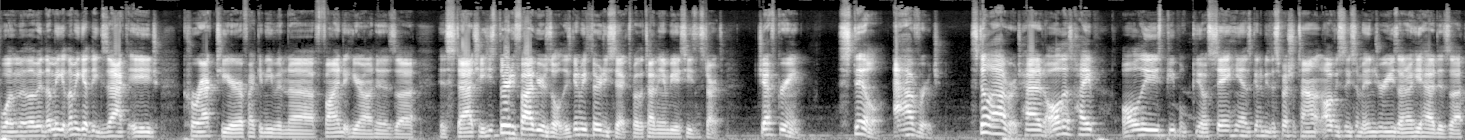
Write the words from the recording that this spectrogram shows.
Let me let me let me get the exact age correct here if I can even uh, find it here on his uh, his stat sheet. He's 35 years old. He's going to be 36 by the time the NBA season starts. Jeff Green, still average, still average. Had all this hype, all these people you know saying he has going to be the special talent. Obviously some injuries. I know he had his uh,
